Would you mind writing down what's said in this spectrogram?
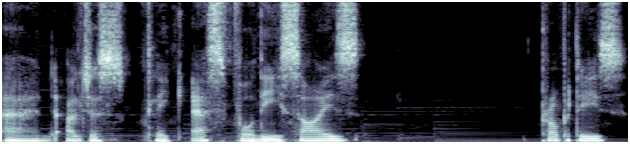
and I'll just click S for the size properties,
